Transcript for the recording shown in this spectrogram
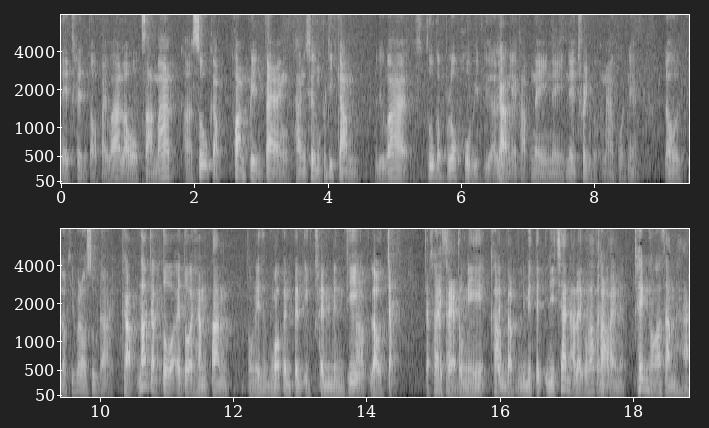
ในเทรนด์ต่อไปว่าเราสามารถอ่าสู้กับความเปลี่ยนแปลงทางเชิงพฤติกรรม หรือว่าสู้กับโรคโควิด หรืออะไรอย่างเงี้ยครับในในในเทรนด์ของอนาคตเนี่ยเราเราคิดว่าเราสู้ได้ครับนอกจากตัวไอตัวแฮมตันตรงนี้ผมว่าเป็นเป็นอีกเทรนด์หนึ่งที่ครับเราจับจากใช่กระแสครับตรงนี้ครับเป็นแบบ limited edition อะไรก็ว่ากันครับไปเนี่ยเทรนด์ของอสังหา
